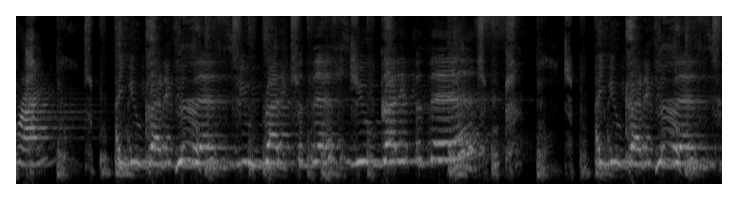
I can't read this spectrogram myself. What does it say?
right. Are you ready for this? You ready for this? You ready for this? Are you ready for this?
